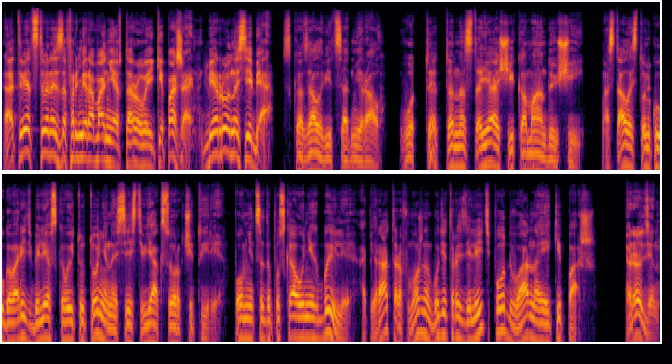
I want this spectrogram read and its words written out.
ответственность за формирование второго экипажа беру на себя», — сказал вице-адмирал. Вот это настоящий командующий! Осталось только уговорить Белевского и Тутонина сесть в Як-44. Помнится, допуска у них были. Операторов можно будет разделить по два на экипаж. «Рудин,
